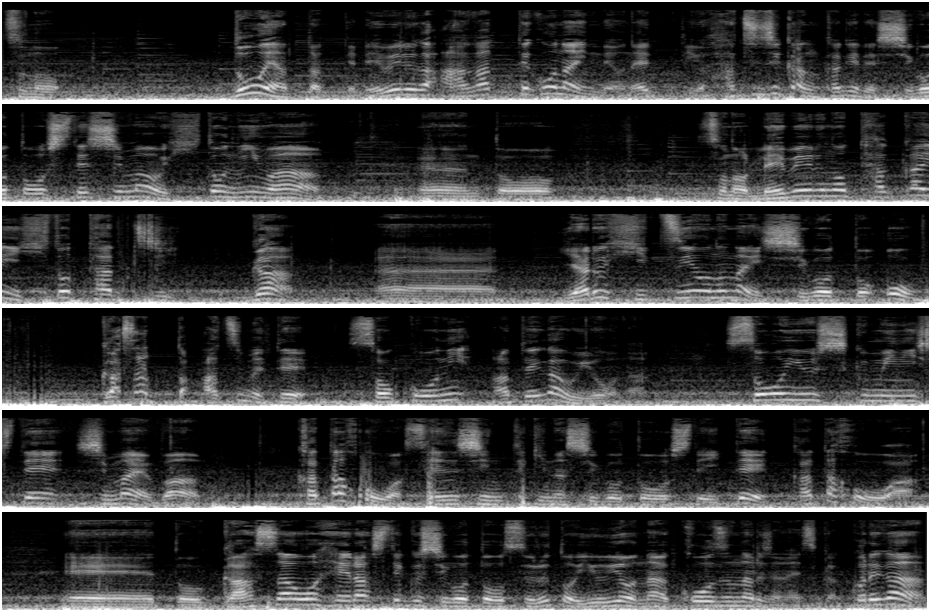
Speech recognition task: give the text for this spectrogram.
そのどうやったってレベルが上がってこないんだよねっていう8時間かけて仕事をしてしまう人にはうんとそのレベルの高い人たちが、やる必要のない仕事をガサッと集めてそこにあてがうようなそういう仕組みにしてしまえば片方は先進的な仕事をしていて片方は、えーと、ガサを減らしていく仕事をするというような構図になるじゃないですか。これが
